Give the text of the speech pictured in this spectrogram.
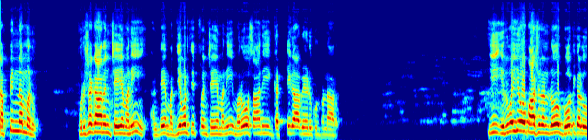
నప్పిన్నమ్మను పురుషకారం చేయమని అంటే మధ్యవర్తిత్వం చేయమని మరోసారి గట్టిగా వేడుకుంటున్నారు. ఈ ఇరవయో పాశురంలో గోపికలు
